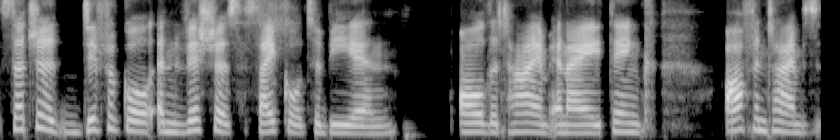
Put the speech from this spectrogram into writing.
such a difficult and vicious cycle to be in all the time. And I think oftentimes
